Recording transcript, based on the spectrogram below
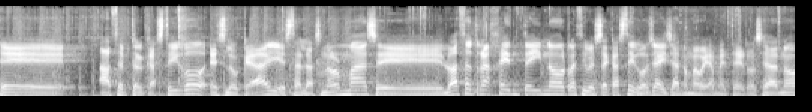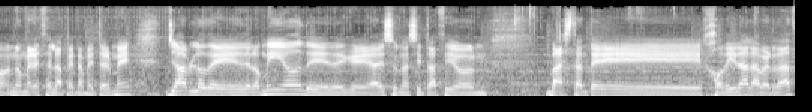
Eh, acepto el castigo, es lo que hay, están las normas. Eh, lo hace otra gente y no recibe ese castigo, ya y ya no me voy a meter. O sea, no, no merece la pena meterme. Yo hablo de, lo mío, de, de que es una situación bastante jodida, la verdad.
